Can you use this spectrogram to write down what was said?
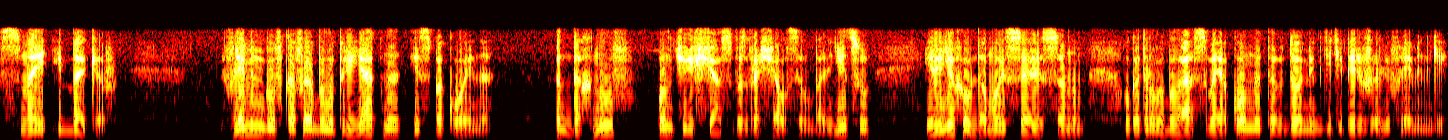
с Мэй и Беккер. Флемингу в кафе было приятно и спокойно. Отдохнув, он через час возвращался в больницу или ехал домой с Эллисоном, у которого была своя комната в доме, где теперь жили Флеминги.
